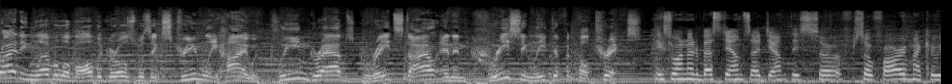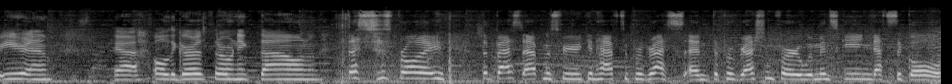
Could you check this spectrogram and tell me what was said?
Riding level of all the girls was extremely high with clean grabs, great style, and increasingly difficult tricks. It's one of the best jumps I jumped this so, so far in my career, and yeah, all the girls throwing it down. That's just probably the best atmosphere you can have to progress, and the progression for women skiing, that's the goal.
